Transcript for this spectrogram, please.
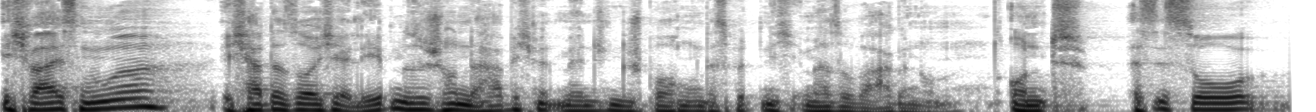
ich weiß nur, ich hatte solche Erlebnisse schon, da habe ich mit Menschen gesprochen und das wird nicht immer so wahrgenommen. Und es ist so,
